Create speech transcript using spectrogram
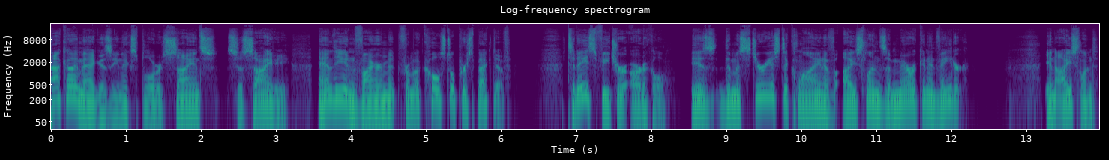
Hakai magazine explores science, society, and the environment from a coastal perspective. Today's feature article is The Mysterious Decline of Iceland's American Invader. In Iceland,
